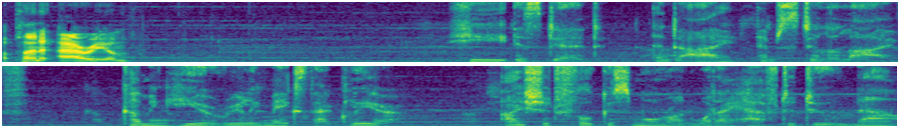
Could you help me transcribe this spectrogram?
A planetarium. He is dead, and I am still alive. Coming here really makes that clear. I should focus more on what I have to do now.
